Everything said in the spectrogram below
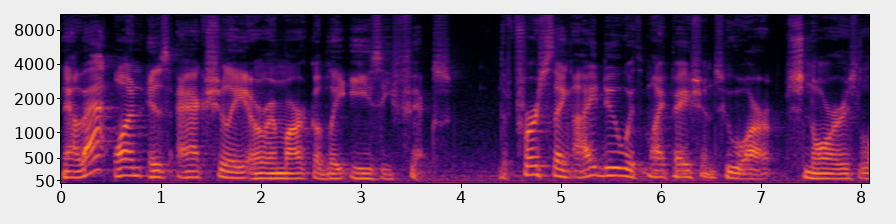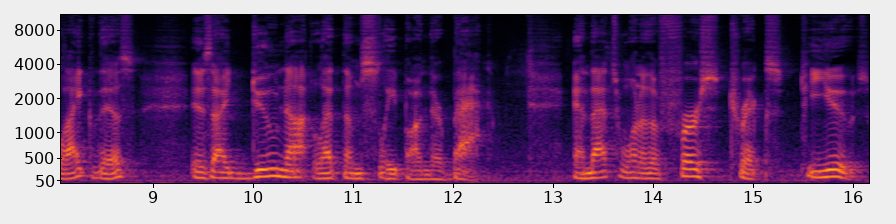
Now, that one is actually a remarkably easy fix. The first thing I do with my patients who are snorers like this is I do not let them sleep on their back. And that's one of the first tricks to use.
